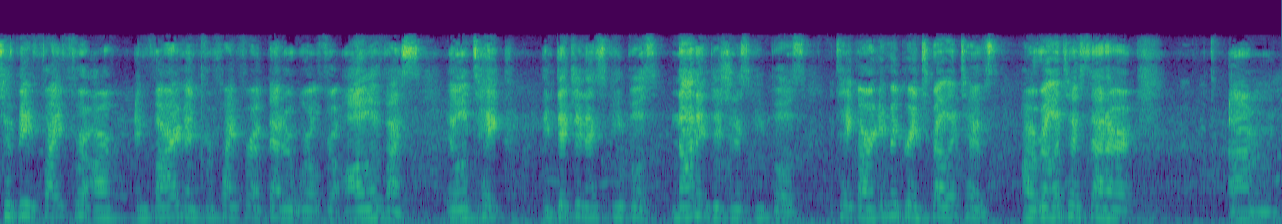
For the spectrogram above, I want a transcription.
to be fight for our environment, for fight for a better world for all of us. It will take indigenous peoples, non-indigenous peoples, take our immigrant relatives, our relatives that are um,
